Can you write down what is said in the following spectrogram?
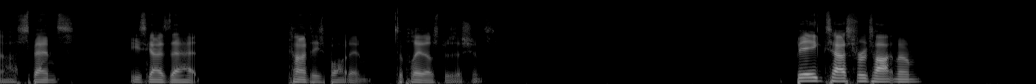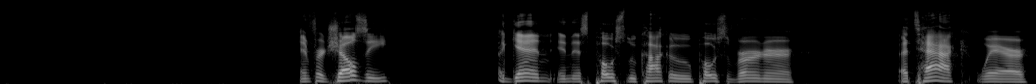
uh, Spence, these guys that Conte's bought in to play those positions. Big test for Tottenham. And for Chelsea, again, in this post Lukaku, post Werner attack, where,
